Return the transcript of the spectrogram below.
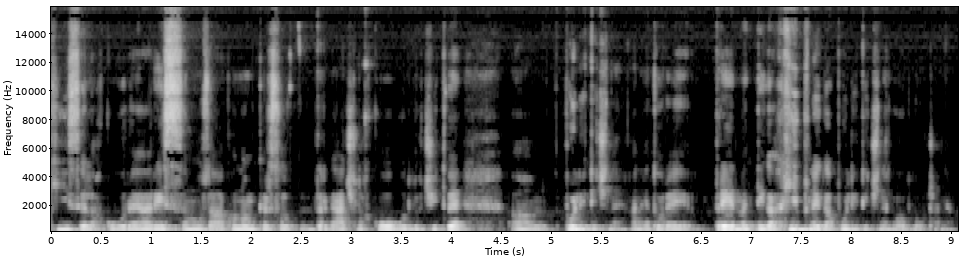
ki se lahko ureja res samo zakonom, ker so drugače lahko odločitve um, politične, torej predmet tega hipnega političnega odločanja.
